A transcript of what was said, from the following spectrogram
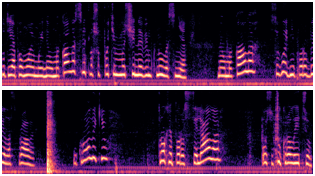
Тут я, по-моєму, і не вмикала світло, щоб потім вночі не вімкнулося. Ні, не вмикала. Сьогодні поробила справи у кроликів, трохи порозселяла. Ось цю кролицю.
